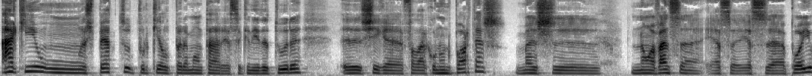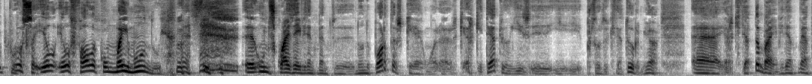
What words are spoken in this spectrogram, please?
há aqui um aspecto, porque ele, para montar essa candidatura, chega a falar com Nuno Portas, mas eh, não avança essa, esse apoio. Porque... Ouça, ele, ele fala com meio mundo. Eh, um dos quais é, evidentemente, Nuno Portas, que é um arquiteto e, e, e professor de arquitetura, melhor. Uh, arquiteto também, evidentemente.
